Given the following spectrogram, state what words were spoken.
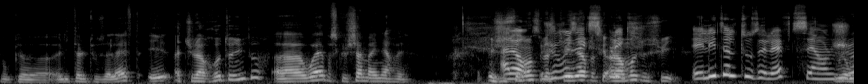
donc euh, Little to the left, et Ah, tu l'as retenu toi? Euh, ouais, parce que le chat m'a énervé. Et Justement, Alors, c'est parce je vous m'énerve parce que. Alors, moi, explique. je suis. Et Little to the Left, c'est un Oui, jeu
